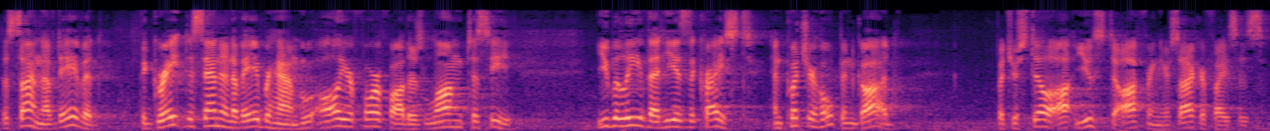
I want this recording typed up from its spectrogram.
the son of David, the great descendant of Abraham, who all your forefathers longed to see. You believe that He is the Christ and put your hope in God, but you're still used to offering your sacrifices.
